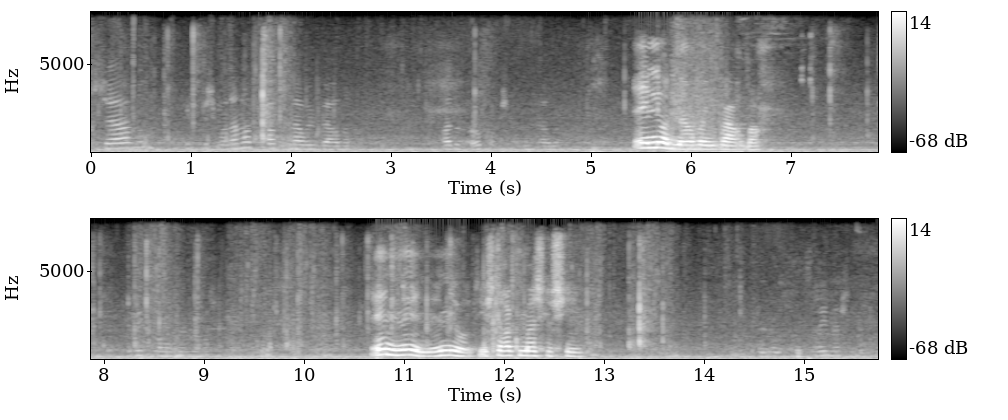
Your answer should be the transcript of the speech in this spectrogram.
עכשיו, כיף ב-800, כף 144. עוד עוד 544. אין לי עוד 144. תביא כבר מוביל ממש. אין, אין, אין לי עוד. יש לי רק 130. תביא 130. רגע, אני הולך להביא עוד לשטור. Oh, great! You brought a permit. שש, אוקיי, זה בסדר שש? You can grant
